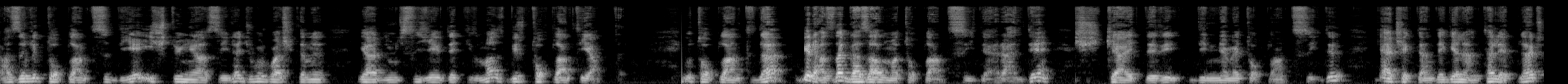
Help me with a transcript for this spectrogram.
hazırlık toplantısı diye iş dünyasıyla Cumhurbaşkanı Yardımcısı Cevdet Yılmaz bir toplantı yaptı. Bu toplantıda biraz da gaz alma toplantısıydı herhalde. Şikayetleri dinleme toplantısıydı. Gerçekten de gelen talepler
